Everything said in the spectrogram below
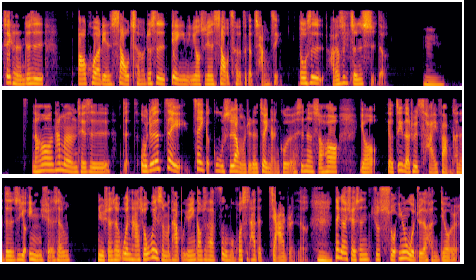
所以可能就是包括连校车，就是电影里面有出现校车这个场景，都是好像是真实的，嗯。然后他们其实，这我觉得这这个故事让我觉得最难过的是那时候有有记者去采访，可能真的是有一名学生女学生问他说，为什么他不愿意告诉他的父母或是他的家人呢？嗯，那个学生就说，因为我觉得很丢人、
